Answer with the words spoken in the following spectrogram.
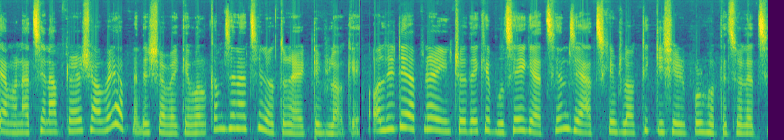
কেমন আছেন আপনারা সবাই? আপনাদের সবাইকে ওয়েলকাম জানাচ্ছি নতুন একটি ব্লগে অলরেডি আপনারা ইন্ট্রো দেখে বুঝেই গেছেন যে আজকের ব্লগটি কিসের উপর হতে চলেছে।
